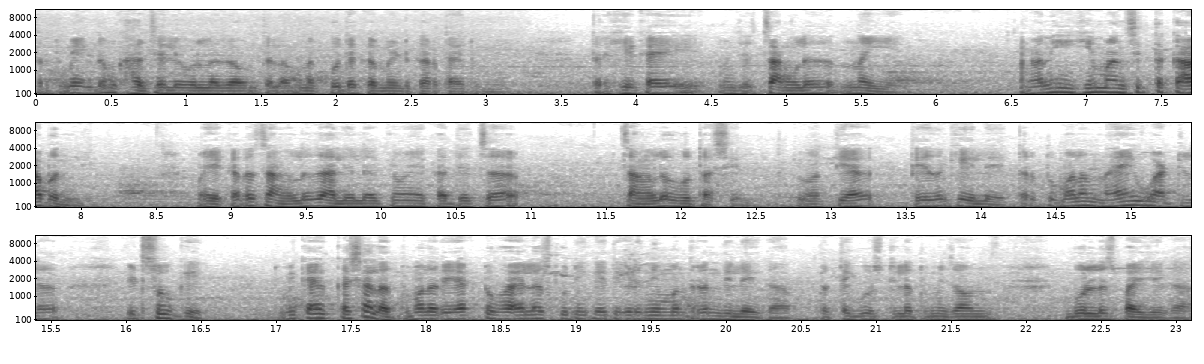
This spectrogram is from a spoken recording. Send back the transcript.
तर तुम्ही एकदम खालच्या लेवलला जाऊन त्याला नको त्या कमेंट करताय तुम्ही. तर हे काही म्हणजे चांगलं नाही आहे आणि ही मानसिकता का बनली? मग एखादं चांगलं झालेलं किंवा एखाद्याचं चांगलं होत असेल किंवा त्या ते जर केले तर तुम्हाला नाही वाटलं इट्स ओके तुम्ही काय कशाला? तुम्हाला रिॲक्ट व्हायलाच कुणी काही तिकडे निमंत्रण दिलं आहे का? प्रत्येक गोष्टीला तुम्ही जाऊन बोललंच पाहिजे का?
